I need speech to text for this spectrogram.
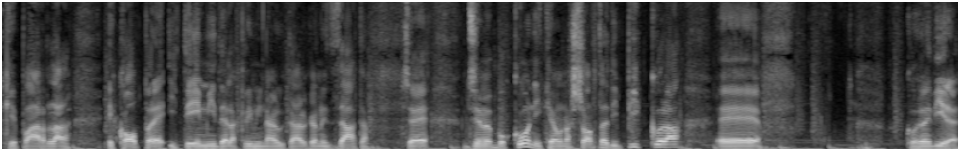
che parla e copre i temi della criminalità organizzata, c'è Gemme Bocconi che è una sorta di piccola... Eh, come dire,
